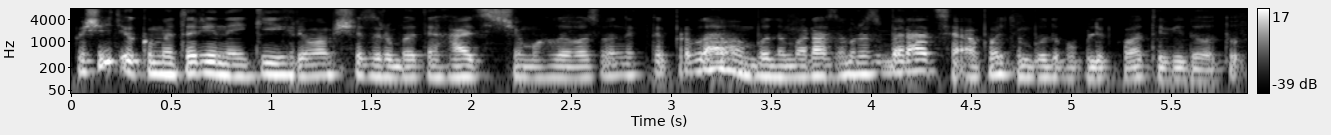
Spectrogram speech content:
Пишіть у коментарі, на які ігри вам ще зробити гайд, з чим могли у вас виникти проблеми, будемо разом розбиратися, а потім буду публікувати відео тут.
